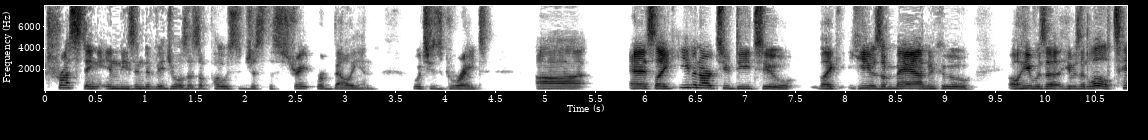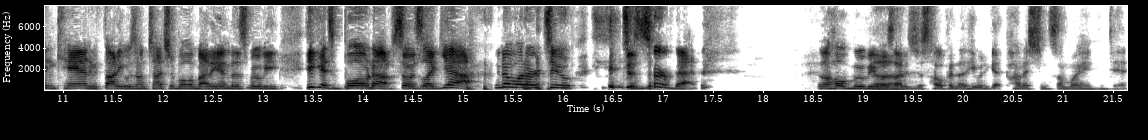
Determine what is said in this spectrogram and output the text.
trusting in these individuals as opposed to just the straight rebellion, which is great. Uh, and it's like even R2D2, like he was a man who well he was a he was a little tin can who thought he was untouchable and by the end of this movie he gets blown up so it's like yeah you know what r2 you deserve that the whole movie was i was just hoping that he would get punished in some way and he did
